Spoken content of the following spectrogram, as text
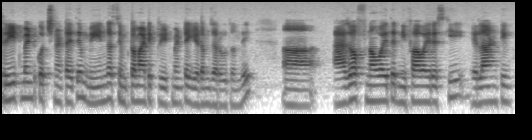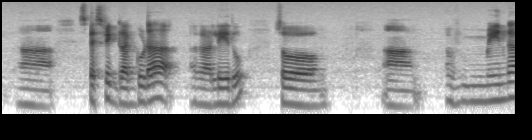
ట్రీట్మెంట్కి వచ్చినట్టయితే మెయిన్గా సిమ్టమాటిక్ ట్రీట్మెంటే ఇవ్వడం జరుగుతుంది. యాజ్ ఆఫ్ నవ్ అయితే నిఫా వైరస్కి ఎలాంటి స్పెసిఫిక్ డ్రగ్ కూడా లేదు. సో మెయిన్గా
